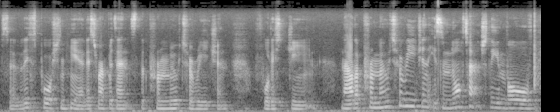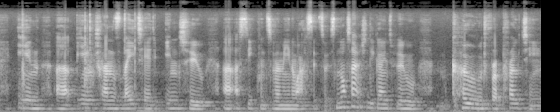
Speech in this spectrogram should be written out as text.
so this portion here, this represents the promoter region for this gene. Now the promoter region is not actually involved in uh, being translated into uh, a sequence of amino acids, so it's not actually going to code for a protein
